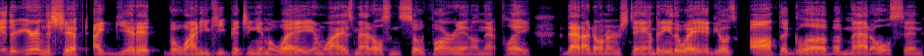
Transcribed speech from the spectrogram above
you're in the shift. I get it, but why do you keep pitching him away? And why is Matt Olson so far in on that play? That I don't understand. But either way, it goes off the glove of Matt Olson.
